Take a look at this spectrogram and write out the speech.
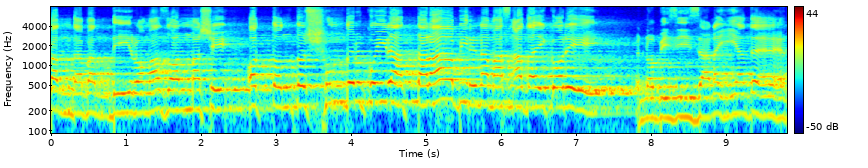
বান্দা বান্দি রমাজন মাসে অত্যন্ত সুন্দর কইরা তারাবির নামাজ আদায় করে, নবীজি জানাইয়া দেন,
